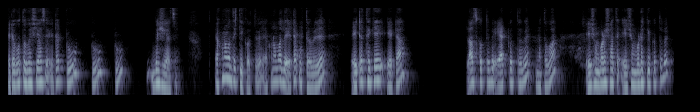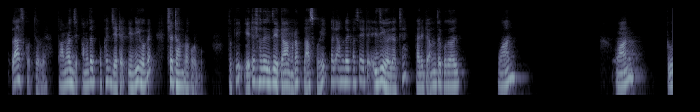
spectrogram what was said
এটা কত বেশি আছে? এটা টু টু টু বেশি আছে। এখন আমাদের কি করতে হবে? এখন আমাদের এটা করতে হবে যে, এইটা থেকে এটা প্লাস করতে হবে অ্যাড করতে হবে, নতুবা এই সংখ্যাটার সাথে এই সংখ্যাটা কি করতে হবে? প্লাস করতে হবে। তো আমরা আমাদের পক্ষে যেটা ইজি হবে সেটা আমরা করব। তো কি, এটার সাথে যদি এটা আমরা প্লাস করি, তাহলে আমাদের কাছে এটা ইজি হয়ে যাচ্ছে। তাহলে এটা আমাদের কত আসবে? One one two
